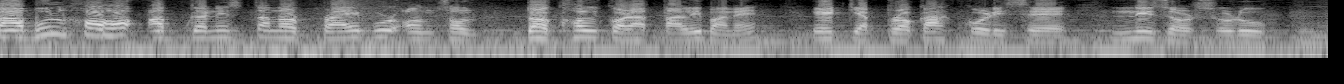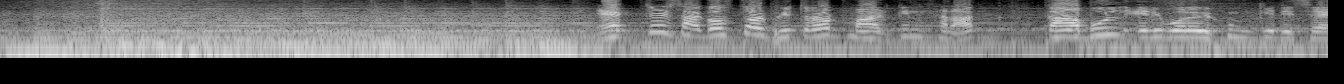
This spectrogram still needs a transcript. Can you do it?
কাবুলসহ আফগানিস্তানৰ প্ৰায়বোৰ অঞ্চল দখল কৰা তালিবানে এতিয়া প্ৰকাশ কৰিছে নিজৰ স্বৰূপ। একত্ৰিছ আগষ্টৰ ভিতৰত মাৰ্কিন সেনাক কাবুল এৰিবলৈ হুমকি দিছে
